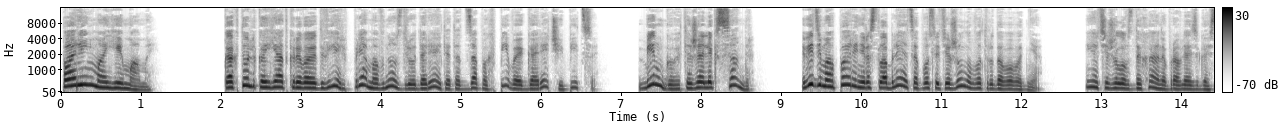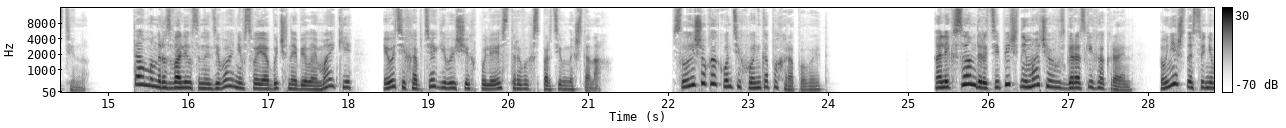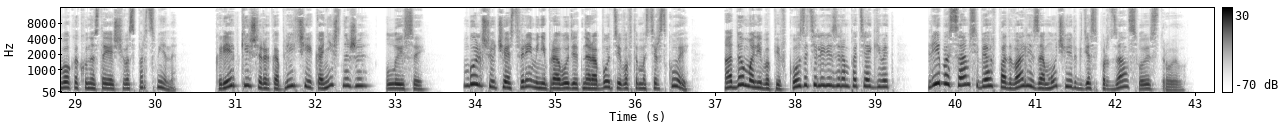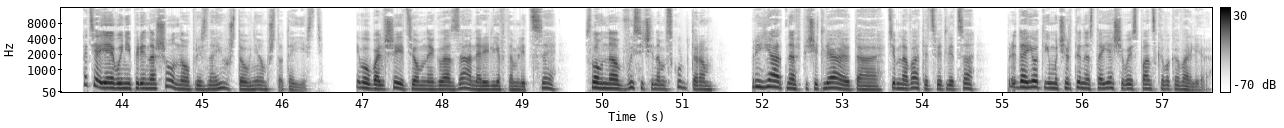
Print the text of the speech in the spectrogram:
Парень моей мамы. Как только я открываю дверь, прямо в ноздри ударяет этот запах пива и горячей пиццы. Бинго, это же Александр. Видимо, парень расслабляется после тяжелого трудового дня. Я тяжело вздыхаю, направляясь в гостиную. Там он развалился на диване в своей обычной белой майке и в этих обтягивающих полиэстеровых спортивных штанах. Слышу, как он тихонько похрапывает. Александр — типичный мачо с городских окраин. Внешность у него как у настоящего спортсмена. Крепкий, широкоплечий и, конечно же, лысый. Большую часть времени проводит на работе в автомастерской, а дома либо пивко за телевизором потягивает, либо сам себя в подвале замучает, где спортзал свой устроил. Хотя я его не переношу, но признаю, что в нем что-то есть. Его большие темные глаза на рельефном лице, словно высеченным скульптором, приятно впечатляют, а темноватый цвет лица придает ему черты настоящего испанского кавалера.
